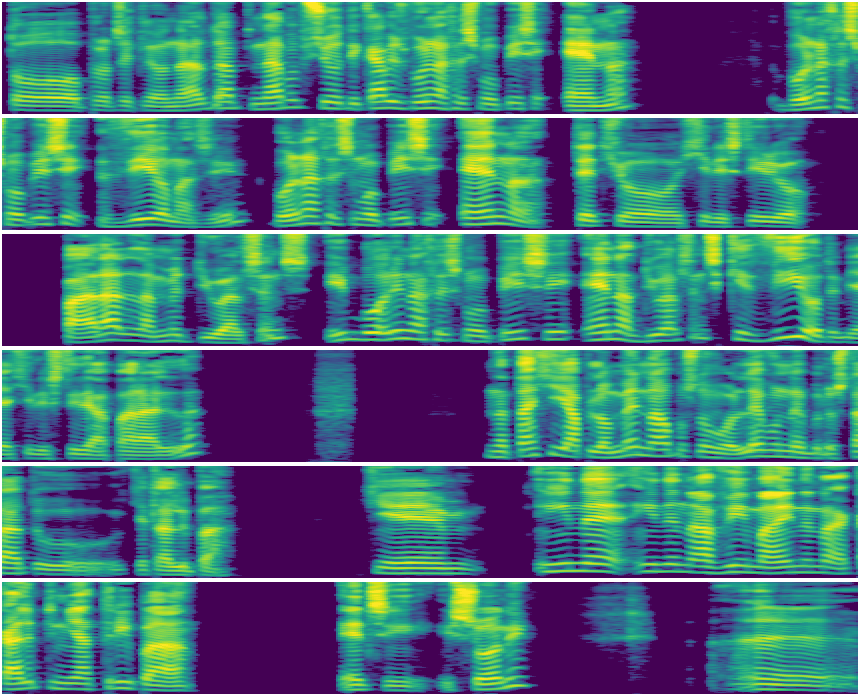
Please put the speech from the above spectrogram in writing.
το Project Leonardo από την άποψη ότι κάποιος μπορεί να χρησιμοποιήσει ένα μπορεί να χρησιμοποιήσει δύο μαζί μπορεί να χρησιμοποιήσει ένα τέτοιο χειριστήριο παράλληλα με DualSense ή μπορεί να χρησιμοποιήσει ένα DualSense και δύο τέτοια χειριστήρια παράλληλα να τα έχει απλωμένα όπως τον βολεύουν μπροστά του και τα λοιπά. Και είναι, είναι ένα βήμα, είναι να καλύπτει μια τρύπα έτσι η Sony ε,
